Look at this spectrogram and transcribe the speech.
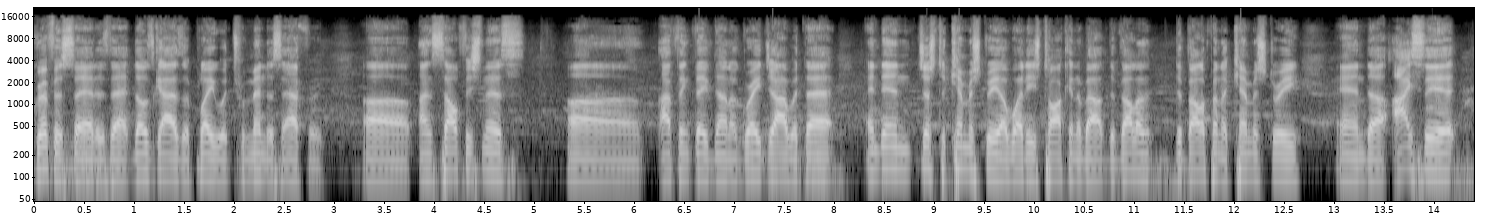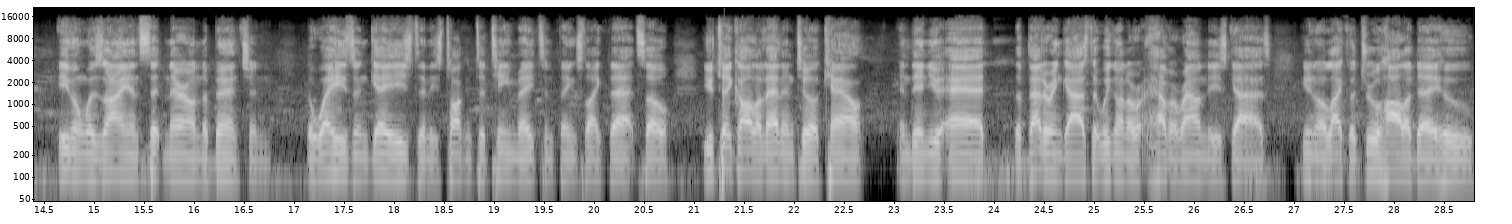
Griffith said is that those guys have played with tremendous effort, uh, unselfishness. Uh, I think they've done a great job with that. And then just the chemistry of what he's talking about, develop, developing a chemistry. And uh, I see it even with Zion sitting there on the bench and the way he's engaged and he's talking to teammates and things like that. So you take all of that into account and then you add the veteran guys that we're going to have around these guys, you know, like a Jrue Holiday who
